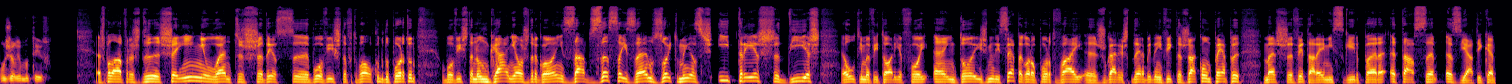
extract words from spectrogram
um jogo emotivo. As palavras de Chainho antes desse Boa Vista Futebol Clube do Porto. O Boa Vista não ganha aos Dragões há 16 anos, 8 meses e 3 dias. A última vitória foi em 2007. Agora o Porto vai eh, jogar este derby da Invicta já com Pepe, mas vê Taremi seguir para a Taça Asiática.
